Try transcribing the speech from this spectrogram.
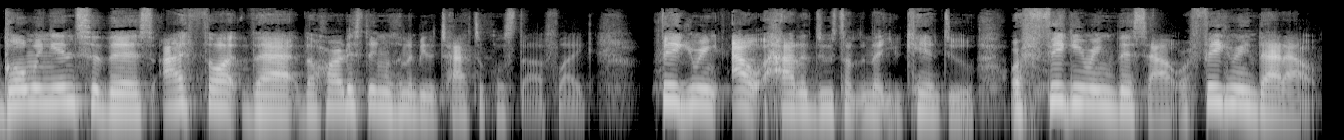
going into this, I thought that the hardest thing was going to be the tactical stuff, like figuring out how to do something that you can't do, or figuring this out, or figuring that out.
